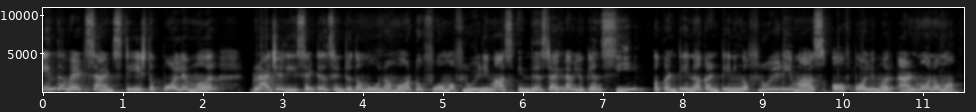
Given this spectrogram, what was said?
In the wet sand stage, the polymer gradually settles into the monomer to form a fluidy mass. In this diagram, you can see a container containing a fluidy mass of polymer and monomer.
